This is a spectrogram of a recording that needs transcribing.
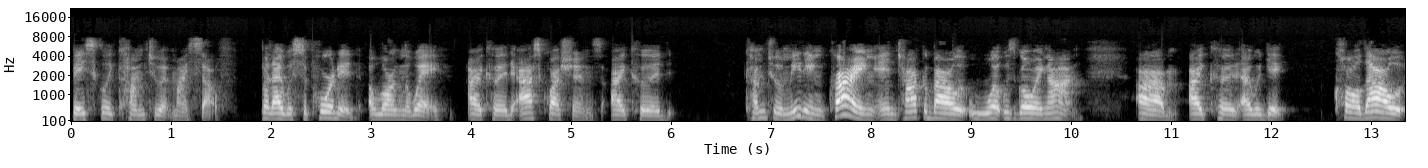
basically come to it myself. But I was supported along the way. I could ask questions. I could come to a meeting crying and talk about what was going on. Um, I could, I would get called out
